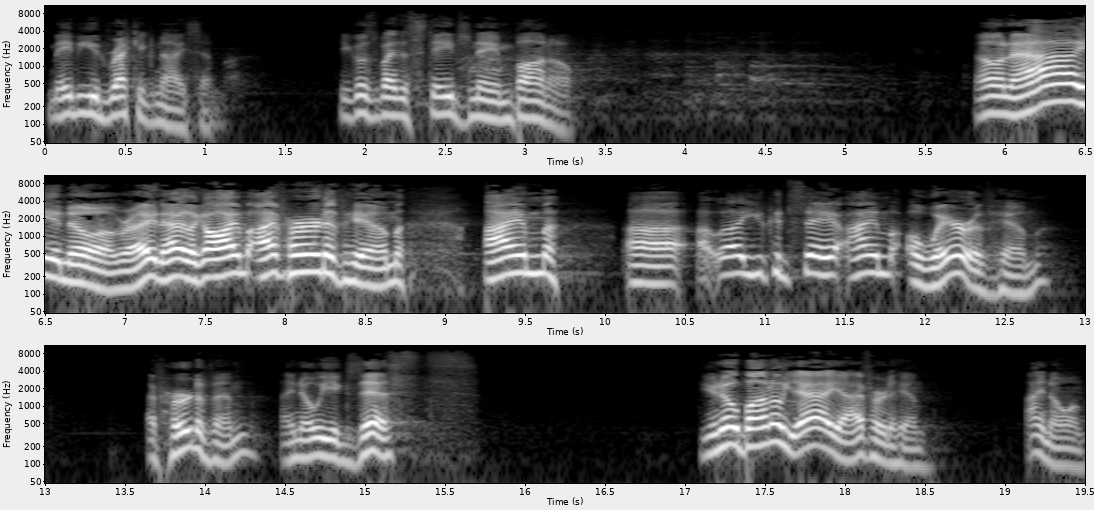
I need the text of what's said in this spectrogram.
Maybe you'd recognize him. He goes by the stage name Bono. Oh, now you know him, right? Now, like, oh, I'm, I've heard of him. I'm, uh, well, you could say I'm aware of him. I've heard of him. I know he exists. Do you know Bono? Yeah, yeah, I've heard of him. I know him.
